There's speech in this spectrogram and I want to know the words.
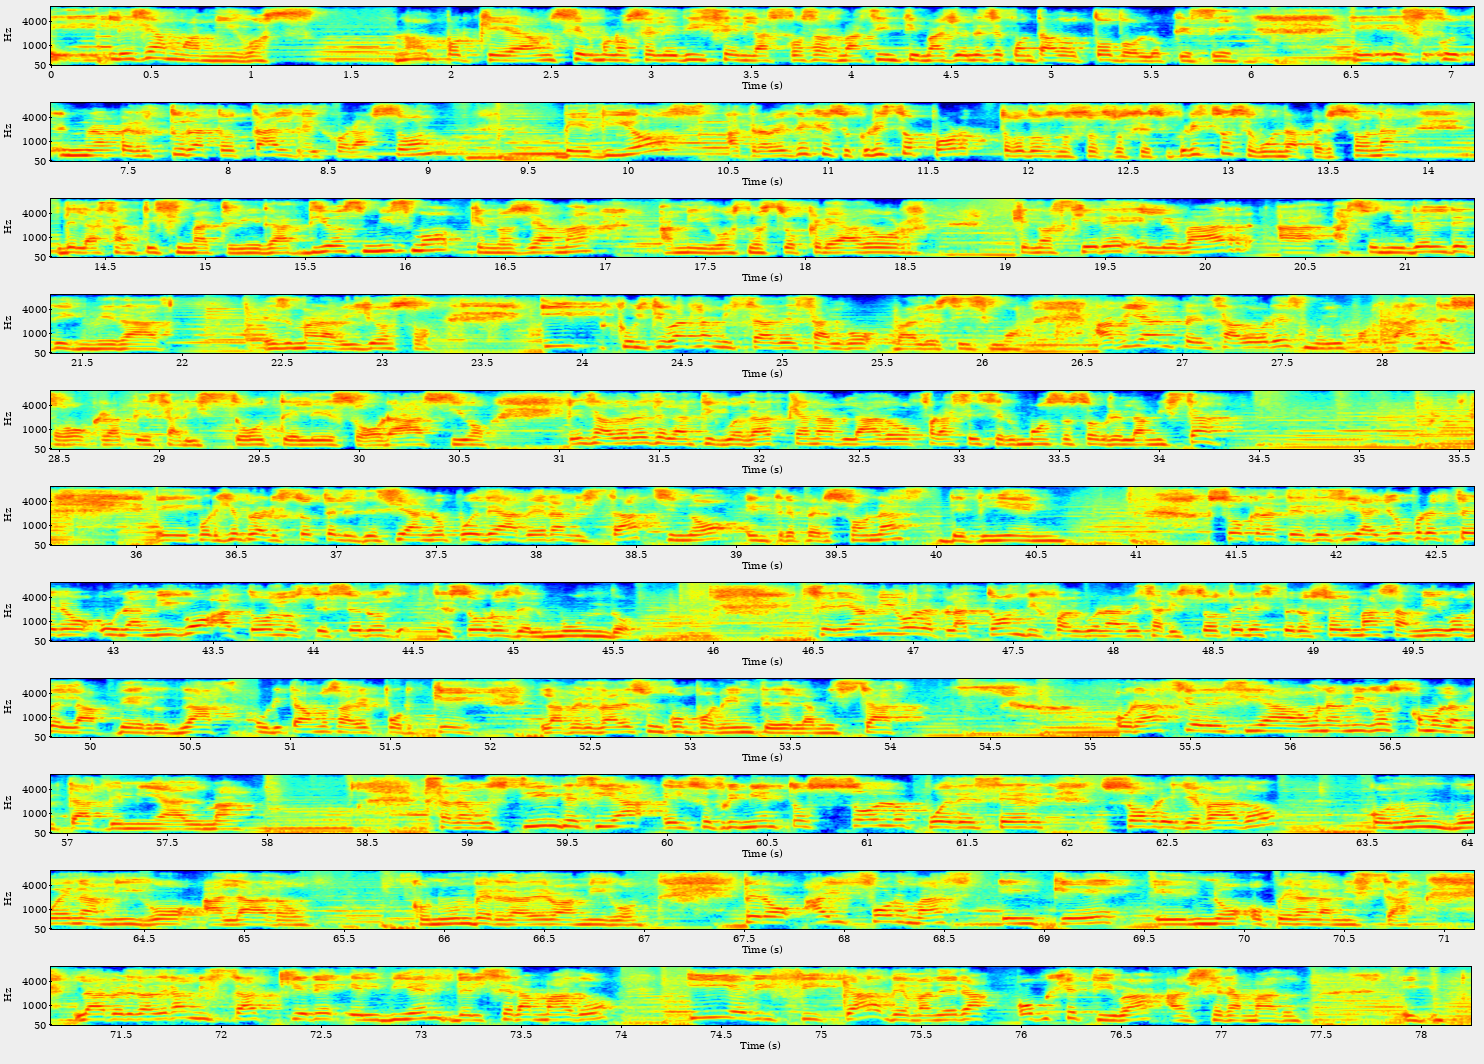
eh, les llamo amigos, ¿no? Porque a un siervo no se le dicen las cosas más íntimas. Yo les he contado todo lo que sé. Eh, es una apertura total del corazón de Dios a través de Jesucristo por todos nosotros. Jesucristo, segunda persona de la Santísima Trinidad. Dios mismo que nos llama amigos, nuestro Creador, que nos quiere elevar a, a su nivel de dignidad. Es maravilloso. Y cultivar la amistad es algo valiosísimo. Habían pensadores muy importantes, Sócrates, Aristóteles, Horacio, pensadores de la antigüedad que han hablado frases hermosas sobre la amistad. Eh, por ejemplo, Aristóteles decía, no puede haber amistad sino entre personas de bien. Sócrates decía, yo prefiero un amigo a todos los tesoros, tesoros del mundo. Seré amigo de Platón, dijo alguna vez Aristóteles, pero soy más amigo de la verdad. Ahorita vamos a ver por qué. La verdad es un componente de la amistad. Horacio decía, un amigo es como la mitad de mi alma. San Agustín decía, el sufrimiento solo puede ser sobrellevado con un buen amigo al lado, con un verdadero amigo. Pero hay formas en que eh, no opera la amistad. La verdadera amistad quiere el bien del ser amado y edifica de manera objetiva al ser amado.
